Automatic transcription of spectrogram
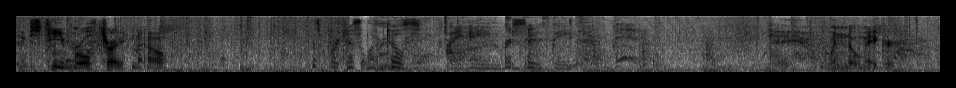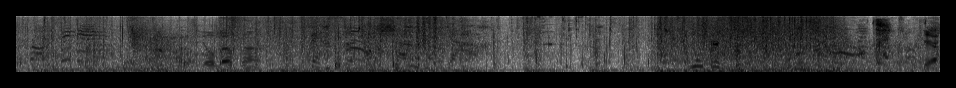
Getting steamrolled right now. This brick has 11 kills. I aim to Mercy. devastate. Okay, Widowmaker. How do I feel about that? Personne n'échappe à mon regard. Yeah,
